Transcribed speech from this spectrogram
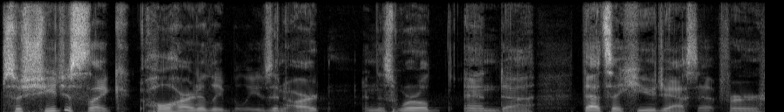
so she just like wholeheartedly believes in art in this world, and uh, that's a huge asset for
